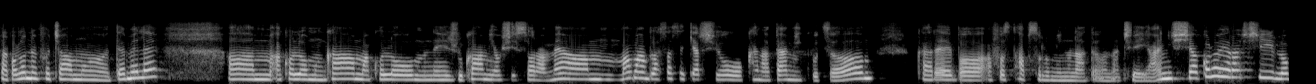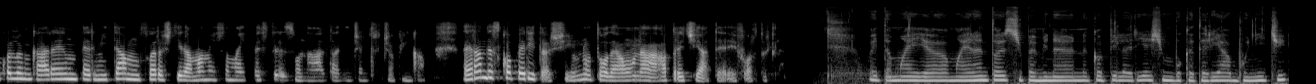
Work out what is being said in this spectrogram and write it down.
Acolo ne făceam uh, temele, um, acolo mâncam, acolo ne jucam eu și sora mea. Mama îmi plasase chiar și o canapea micuță, care bă, a fost absolut minunată în acei ani și acolo era și locul în care îmi permiteam, fără știrea mamei, să mai testez una alta din ce îmi trecea prin cap. Dar eram descoperită și nu totdeauna apreciate eforturile. Uite, mai, uh, mai reîntors și pe mine în copilărie și în bucătăria bunicii,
